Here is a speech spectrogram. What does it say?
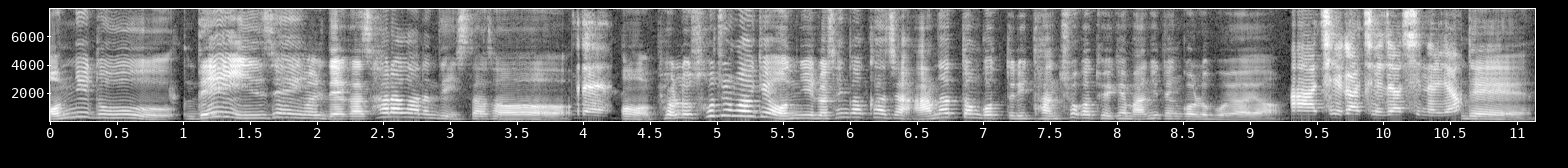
언니도 내 인생을 내가 살아가는 데 있어서 네. 어, 별로 소중하게 언니를 생각하지 않았던 것들이 단초가 되게 많이 된 걸로 보여요. 아 제가 제 자신을요? 네.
